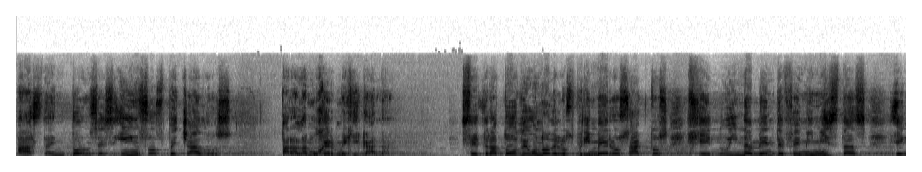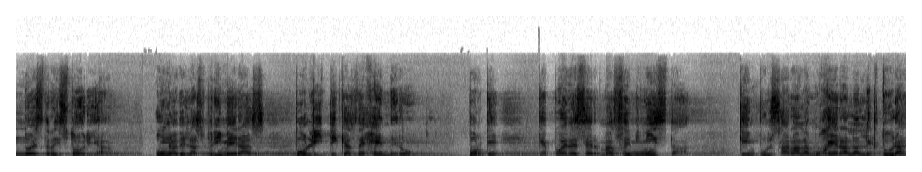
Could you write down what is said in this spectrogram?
hasta entonces insospechados para la mujer mexicana. Se trató de uno de los primeros actos genuinamente feministas en nuestra historia, una de las primeras políticas de género, porque ¿qué puede ser más feminista que impulsar a la mujer a la lectura?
